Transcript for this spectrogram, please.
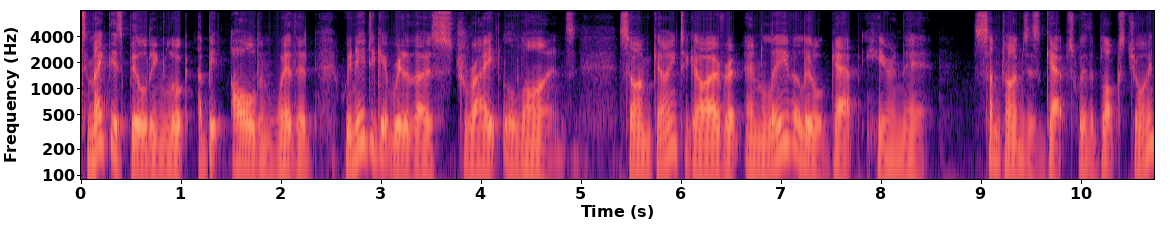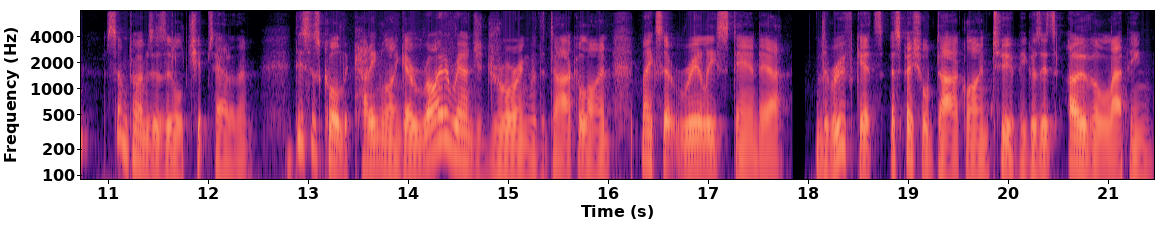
To make this building look a bit old and weathered, we need to get rid of those straight lines. So I'm going to go over it and leave a little gap here and there. Sometimes there's gaps where the blocks join, sometimes there's little chips out of them. This is called the cutting line. Go right around your drawing with a darker line, makes it really stand out. The roof gets a special dark line too because it's overlapping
